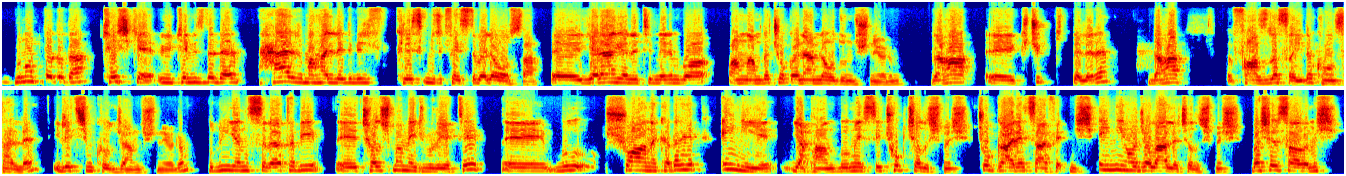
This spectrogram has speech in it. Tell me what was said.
Bu noktada da keşke ülkemizde de her mahallede bir klasik müzik festivali olsa. E, yerel yönetimlerin bu anlamda çok önemli olduğunu düşünüyorum. Daha e, küçük kitlelere daha fazla sayıda konserle iletişim kuracağını düşünüyorum. Bunun yanı sıra tabii e, çalışma mecburiyeti e, bu şu ana kadar hep en iyi yapan, bu mesleği çok çalışmış, çok gayret sarf etmiş, en iyi hocalarla çalışmış, başarı sağlamış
